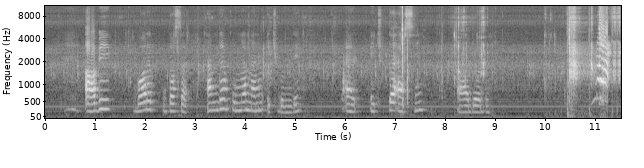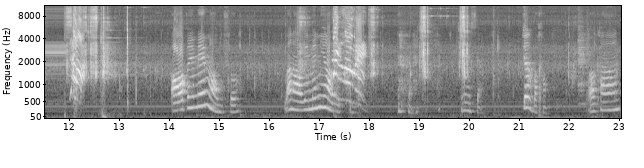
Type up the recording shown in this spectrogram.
Abi bu arada dostlar hem de bunlar benim ekibimdi. Er, ekipte Ersin. Aa gördüm. AVM mi almış o? Lan AVM niye alıyorsun? Neyse. Gel bakalım. Bakan.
